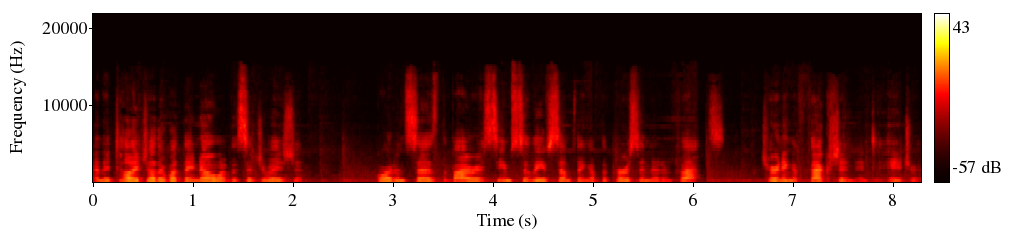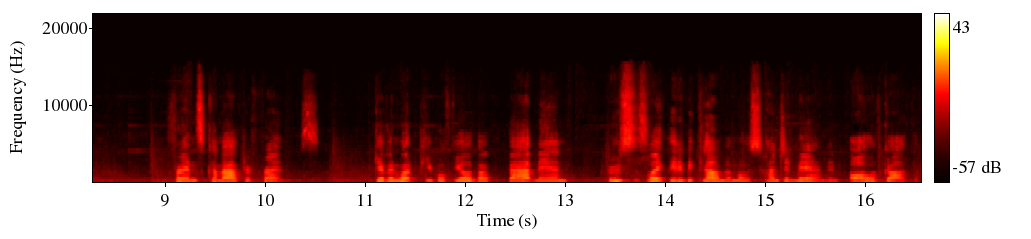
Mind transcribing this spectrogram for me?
and they tell each other what they know of the situation. Gordon says the virus seems to leave something of the person it infects, turning affection into hatred. Friends come after friends. Given what people feel about Batman, Bruce is likely to become the most hunted man in all of Gotham.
